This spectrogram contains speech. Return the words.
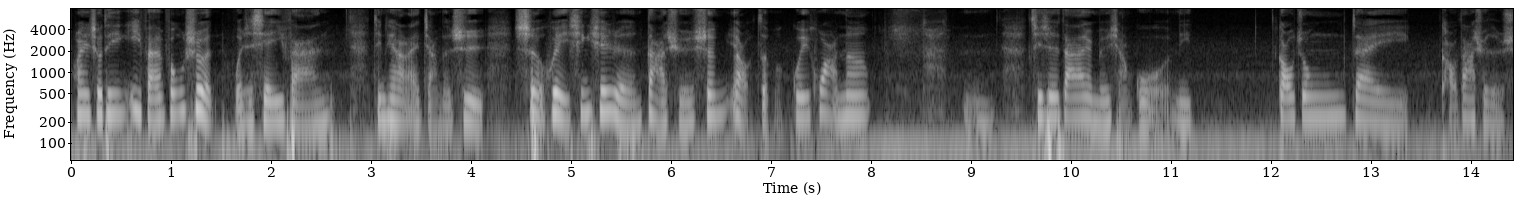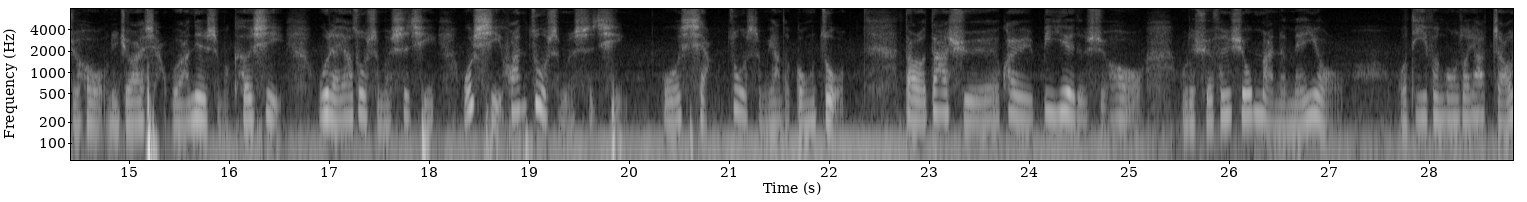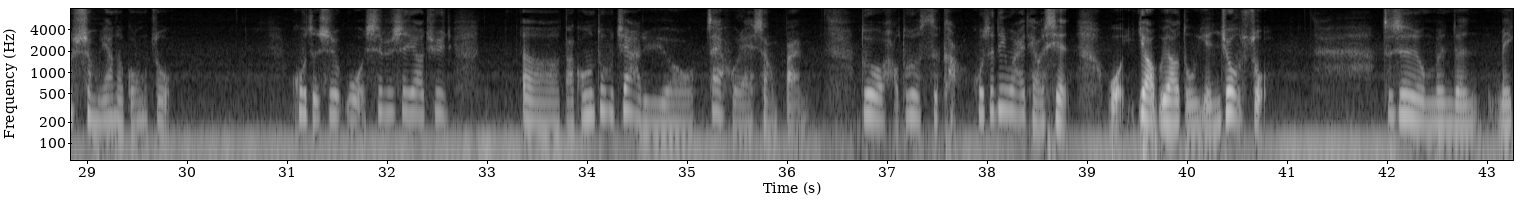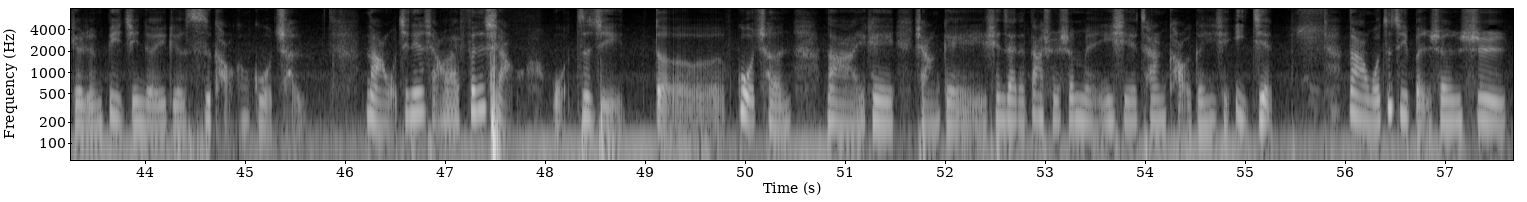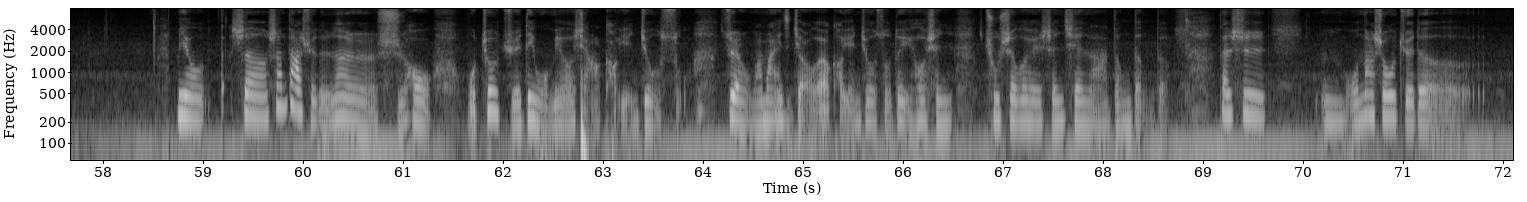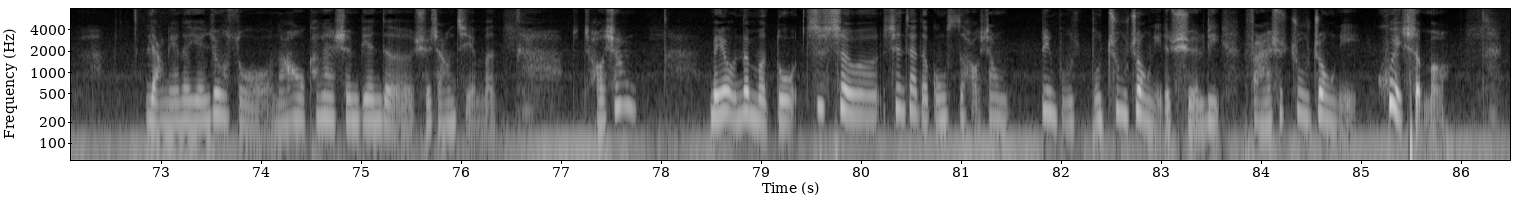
欢迎收听一帆风顺，我是谢一凡。今天要来讲的是社会新鲜人大学生要怎么规划呢？嗯，其实大家有没有想过，你高中在考大学的时候，你就要想我要念什么科系，未来要做什么事情，我喜欢做什么事情，我想做什么样的工作。到了大学快毕业的时候，我的学分修满了没有？我第一份工作要找什么样的工作，或者是我是不是要去呃打工度假旅游再回来上班，都有好多的思考。或是另外一条线，我要不要读研究所？这是我们人每个人必经的一个思考跟过程。那我今天想要来分享我自己的过程，那也可以想给现在的大学生们一些参考跟一些意见。那我自己本身是没有上上大学的那时候，我就决定我没有想要考研究所。虽然我妈妈一直叫我要考研究所，对以后升出社会升迁啊等等的，但是嗯，我那时候觉得两年的研究所，然后看看身边的学长姐们，好像没有那么多。至是现在的公司好像。并不不注重你的学历，反而是注重你会什么，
